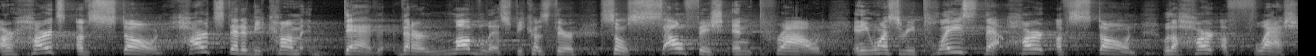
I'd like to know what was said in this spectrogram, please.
our hearts of stone, hearts that have become dead, that are loveless because they're so selfish and proud and he wants to replace that heart of stone with a heart of flesh,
